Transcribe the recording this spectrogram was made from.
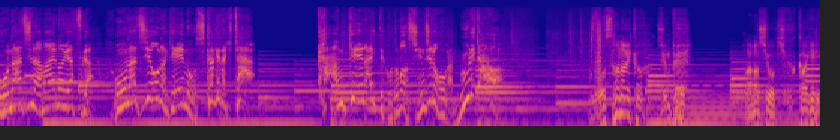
同じ名前のやつが同じようなゲームを仕掛けてきた関係ないって言葉を信じる方が無理だろ！幼いか順平。話を聞く限り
